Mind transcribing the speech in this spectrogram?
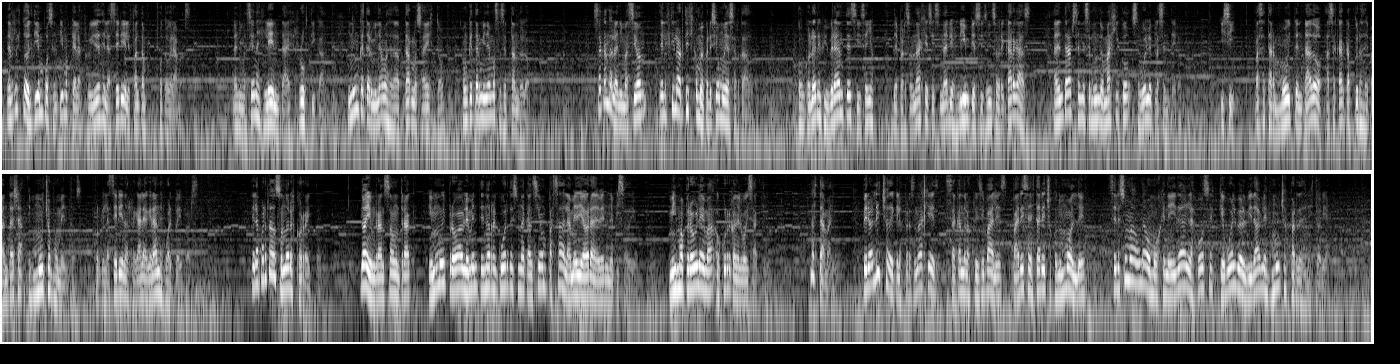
el resto del tiempo sentimos que a la fluidez de la serie le faltan fotogramas. La animación es lenta, es rústica, y nunca terminamos de adaptarnos a esto, aunque terminemos aceptándolo. Sacando la animación, el estilo artístico me pareció muy acertado. Con colores vibrantes y diseños de personajes y escenarios limpios y sin sobrecargas, adentrarse en ese mundo mágico se vuelve placentero. Y sí, vas a estar muy tentado a sacar capturas de pantalla en muchos momentos, porque la serie nos regala grandes wallpapers. El apartado sonoro es correcto, no hay un gran soundtrack y muy probablemente no recuerdes una canción pasada la media hora de ver un episodio. Mismo problema ocurre con el voice acting. No está mal, pero al hecho de que los personajes, sacando los principales, parecen estar hechos con un molde, se le suma una homogeneidad en las voces que vuelve olvidables muchas partes de la historia.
